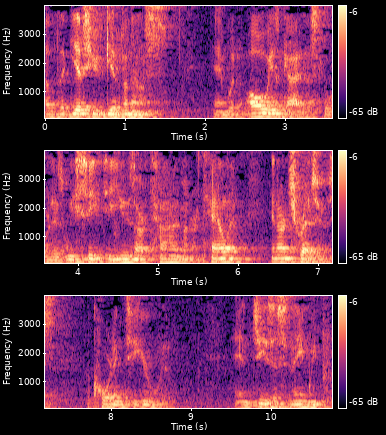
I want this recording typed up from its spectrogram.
of the gifts you've given us, and would always guide us, Lord, as we seek to use our time and our talent and our treasures according to your will. In Jesus' name we pray.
